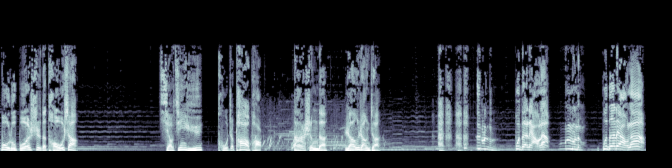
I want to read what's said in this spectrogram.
布鲁博士的头上。小金鱼吐着泡泡，大声的嚷嚷着：“不得了了，不得了了！”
